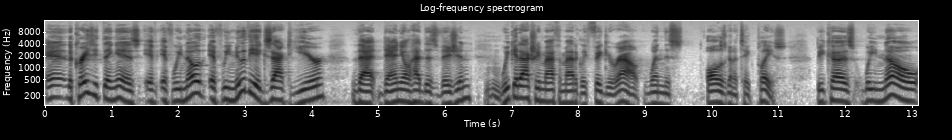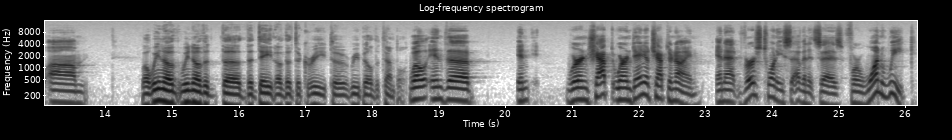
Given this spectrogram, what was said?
And the crazy thing is, if if we know if we knew the exact year that Daniel had this vision, mm-hmm. we could actually mathematically figure out when this all is going to take place, because we know um, well, we know we know the, the the date of the decree to rebuild the temple. Well, in the in we're in chapter we're in Daniel chapter 9 and at verse 27 it says, "For one week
